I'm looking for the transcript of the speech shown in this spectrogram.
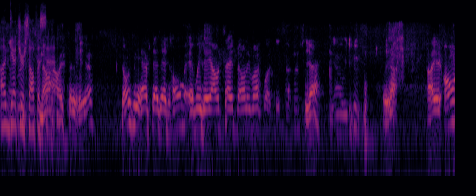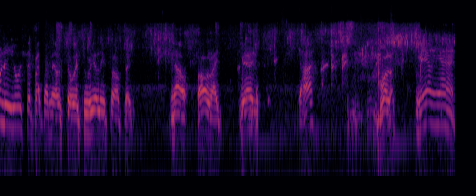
uh, get yourself a No, set. no, it's still here. Don't we have that at home every day outside, Oliver? What, the peppers? Yeah, Yeah, we do. yeah. I only use the pepper milk, so it's really perfect. Now, all right. Where is, huh? Well, Marian,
